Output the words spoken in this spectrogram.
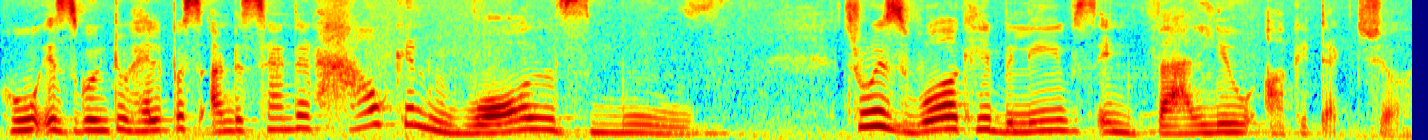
who is going to help us understand that how can walls move through his work, he believes in value architecture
